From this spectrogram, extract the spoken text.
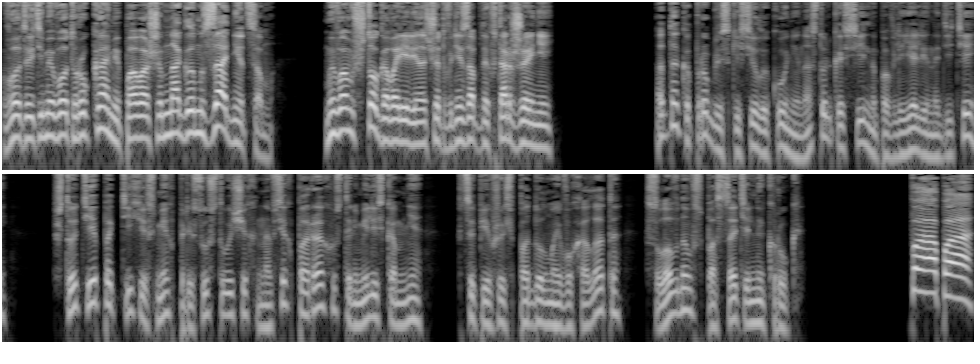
Вот этими вот руками по вашим наглым задницам! Мы вам что говорили насчет внезапных вторжений?» Однако проблески силы Куни настолько сильно повлияли на детей, что те под тихий смех присутствующих на всех парах устремились ко мне, вцепившись в подол моего халата, словно в спасательный круг. «Папа,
